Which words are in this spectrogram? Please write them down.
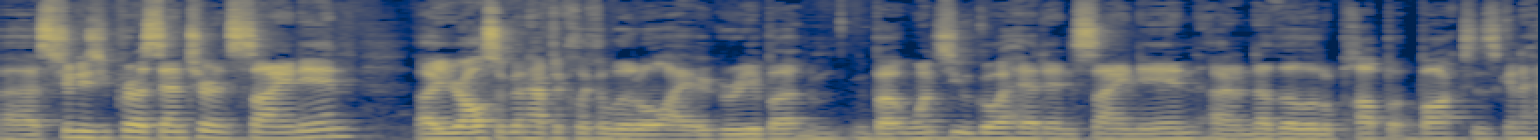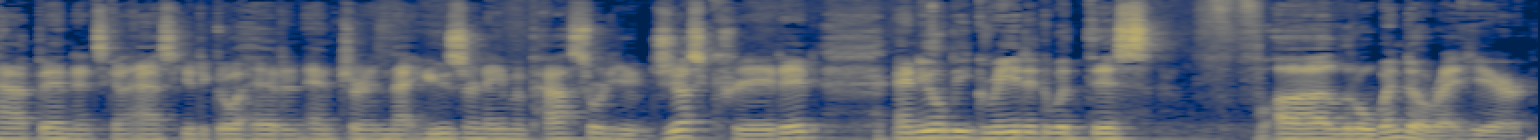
Uh, as soon as you press enter and sign in, uh, you're also going to have to click a little I agree button. But once you go ahead and sign in, another little pop up box is going to happen. It's going to ask you to go ahead and enter in that username and password you just created, and you'll be greeted with this uh, little window right here.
